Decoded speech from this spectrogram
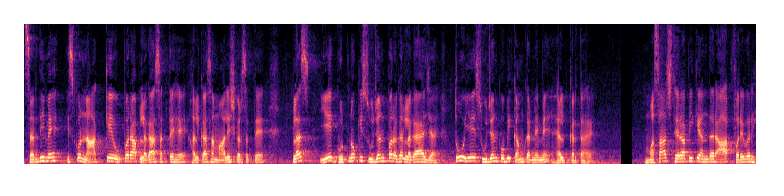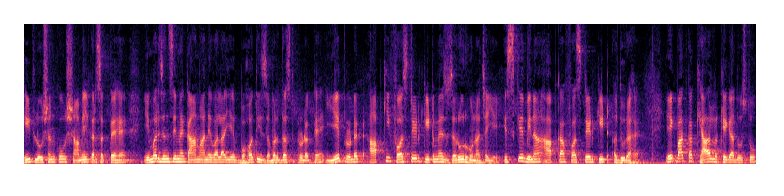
सर्दी में इसको नाक के ऊपर आप लगा सकते हैं, हल्का सा मालिश कर सकते हैं। प्लस ये घुटनों की सूजन पर अगर लगाया जाए तो ये सूजन को भी कम करने में हेल्प करता है। मसाज थेरापी के अंदर आप फॉरएवर हीट लोशन को शामिल कर सकते हैं। इमरजेंसी में काम आने वाला ये बहुत ही ज़बरदस्त प्रोडक्ट है। ये प्रोडक्ट आपकी फ़र्स्ट एड किट में ज़रूर होना चाहिए। इसके बिना आपका फ़र्स्ट एड किट अधूरा है। एक बात का ख्याल रखेगा दोस्तों,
